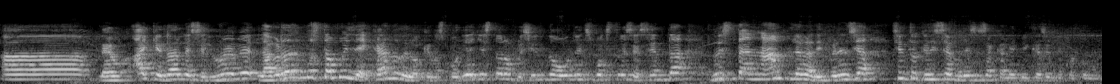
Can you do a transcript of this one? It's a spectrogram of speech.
Ah, hay que darles el 9. La verdad no está muy lejano de lo que nos podía ya estar ofreciendo un Xbox 360. No es tan amplia la diferencia. Siento que sí se merece esa calificación de ecuatoriano.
